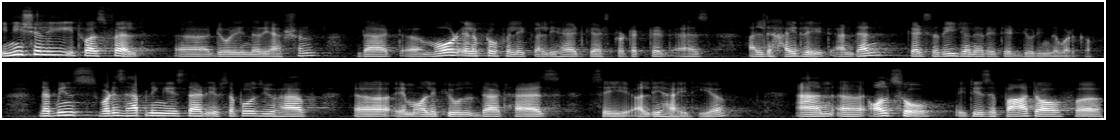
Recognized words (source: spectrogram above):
Initially it was felt uh, during the reaction that uh, more electrophilic aldehyde gets protected as aldehydrate and then gets regenerated during the workup. That means what is happening is that if suppose you have uh, a molecule that has say aldehyde here and uh, also it is a part of uh,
